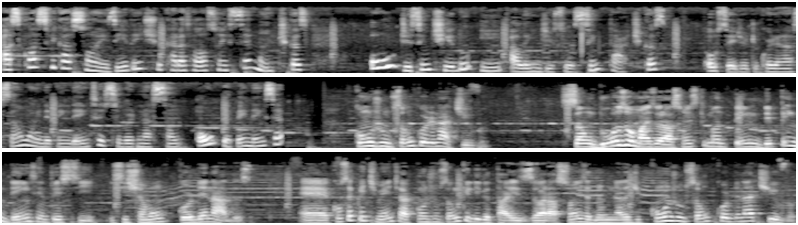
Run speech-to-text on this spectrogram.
as classificações e identificar as relações semânticas ou de sentido e, além disso, as sintáticas, ou seja, de coordenação ou independência, de subordinação ou dependência. Conjunção coordenativa. São duas ou mais orações que mantêm dependência entre si e se chamam coordenadas. É, consequentemente, a conjunção que liga tais orações é denominada de conjunção coordenativa.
